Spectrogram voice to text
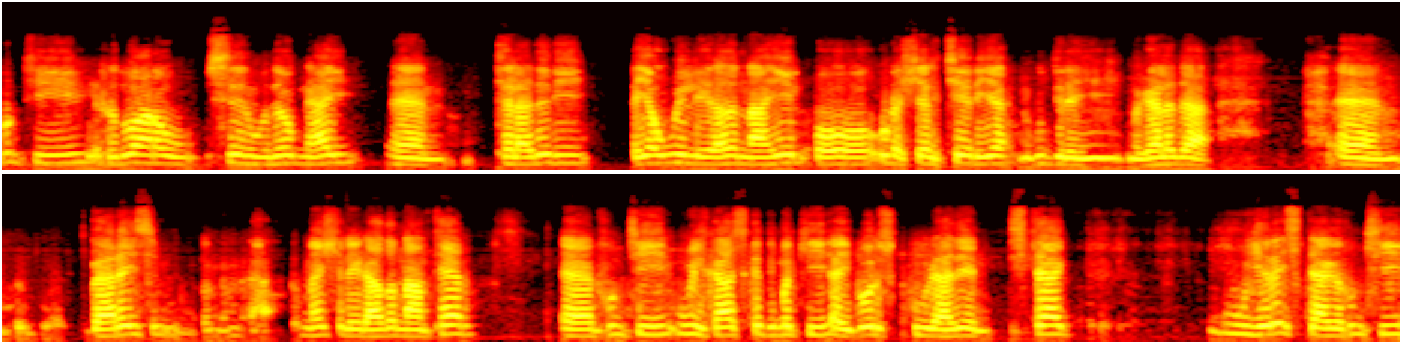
runtii ridwaanow sidaynu wada ognahay talaadadii ayaa wiil la yidhahda nahiil oo u dhashay algeria lagu dilay magaalada baris meesha la yidhahdo nanter runtii wiilkaas kadib markii ay boolisku ku yidhaahdeen istaag wuu yaro istaagay runtii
